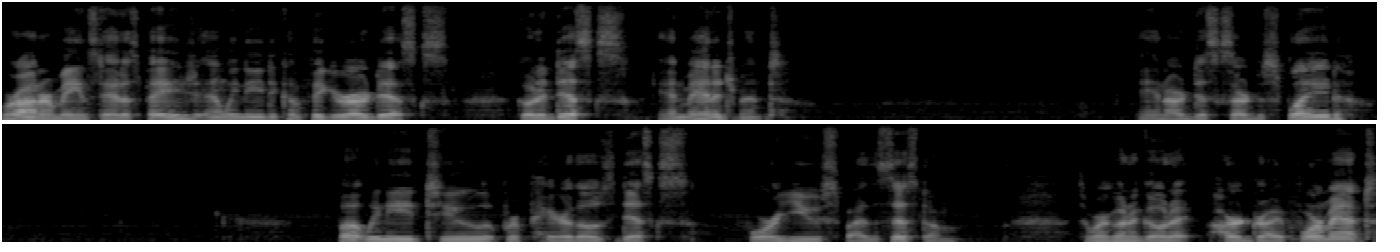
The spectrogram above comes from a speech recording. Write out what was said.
We're on our main status page, and we need to configure our disks. Go to Disks and Management. And our disks are displayed but we need to prepare those disks for use by the system. So we're going to go to hard drive format,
